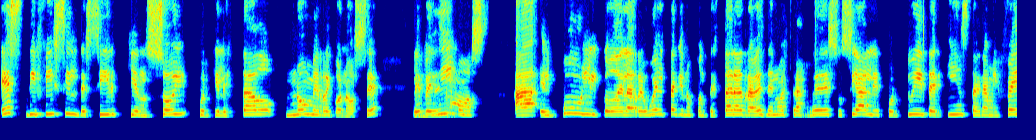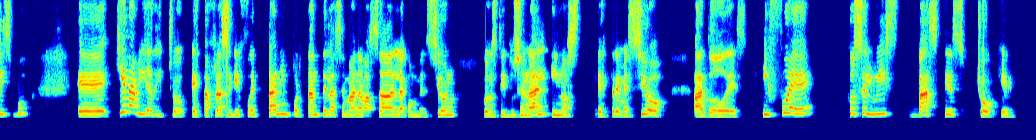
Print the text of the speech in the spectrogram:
es difícil decir quién soy porque el Estado no me reconoce? Le mm. pedimos a el público de la revuelta que nos contestara a través de nuestras redes sociales, por Twitter, Instagram y Facebook, eh, ¿Quién había dicho esta frase que fue tan importante la semana pasada en la Convención Constitucional y nos estremeció a todos? Y fue José Luis Vázquez Choque,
